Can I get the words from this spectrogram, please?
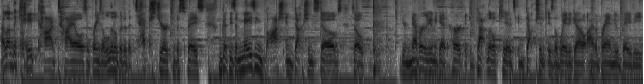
I love the Cape Cod tiles. It brings a little bit of the texture to the space. We've got these amazing Bosch induction stoves. So you're never gonna get hurt. If you've got little kids, induction is the way to go. I have a brand new baby.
